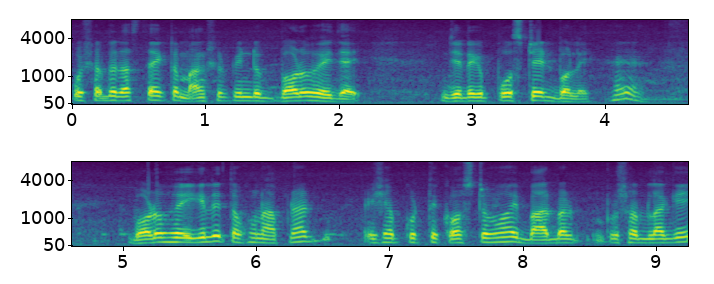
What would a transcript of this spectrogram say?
প্রসাবের রাস্তায় একটা মাংসর পিণ্ড বড় হয়ে যায় যেটাকে পোস্টেড বলে হ্যাঁ? বড় হয়ে গেলে তখন আপনার এসব করতে কষ্ট হয়, বারবার প্রসাব লাগে,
